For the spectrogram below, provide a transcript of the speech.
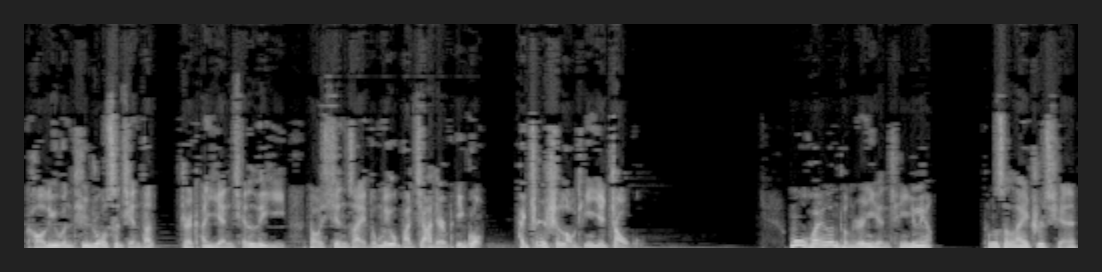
考虑问题如此简单，只看眼前利益，到现在都没有把家底赔光，还真是老天爷照顾。穆怀恩等人眼前一亮，他们在来之前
